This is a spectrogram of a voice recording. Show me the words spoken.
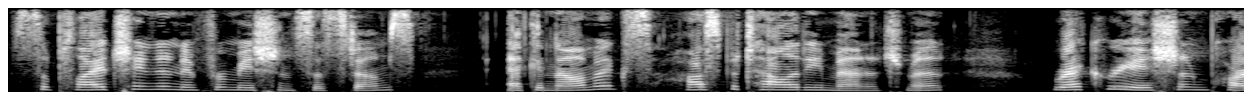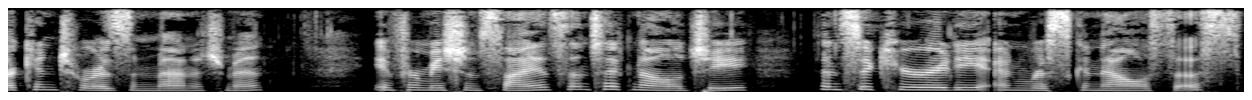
supply chain and information systems, economics, hospitality management, recreation, park and tourism management, information science and technology, and security and risk analysis.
